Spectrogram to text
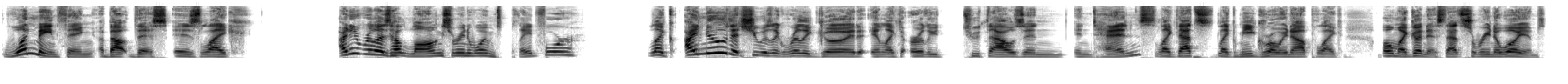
one main thing about this is like I didn't realize how long Serena Williams played for. Like I knew that she was like really good in like the early 2010s. Like that's like me growing up like oh my goodness, that's Serena Williams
